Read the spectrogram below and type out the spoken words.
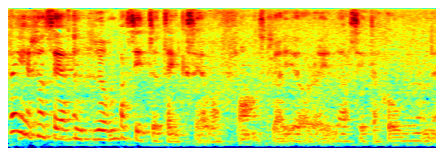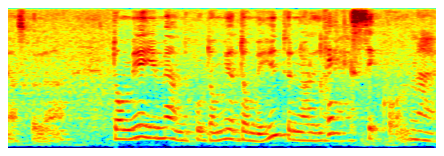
Vad är det som säger att inte de bara sitter och tänker sig vad fan skulle jag göra i den här situationen? När jag skulle... De är ju människor, de är, de är ju inte några lexikon. nej,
